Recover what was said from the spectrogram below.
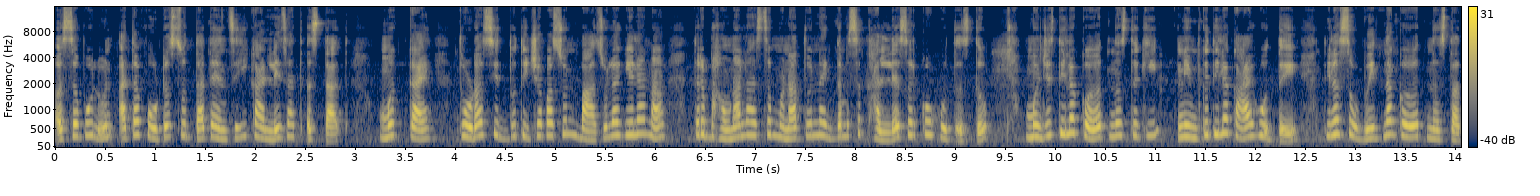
असं बोलून आता फोटोसुद्धा त्यांचेही काढले जात असतात. मग काय? थोडा सिद्धू तिच्यापासून बाजूला गेला ना तर भावनाला असं मनातून ना एकदम असं खाल्ल्यासारखं होत असतं. म्हणजे तिला कळत नसतं की नेमकं तिला काय होतं आहे तिला संवेदना कळत नसतात.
